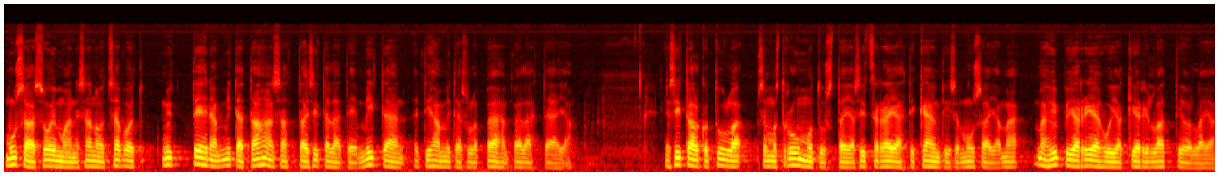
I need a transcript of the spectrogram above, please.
musaa soimaan. Ne sanoi, että sä voit nyt tehdä mitä tahansa tai sitä älä tee mitään, että ihan mitä sulle päähän pälähtää. Ja, ja sitten alkoi tulla semmoista rummutusta ja sitten se räjähti käyntiin se musa. Ja mä, mä hypin ja riehuin ja kierin lattioilla ja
